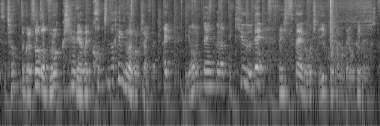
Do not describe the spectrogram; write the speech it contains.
ちょっとこれそろそろブロックしないとやばい。こっちのヘビのブロックしますね。はい。4点食らって9で召使いが落ちて1個溜まって6になりました。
